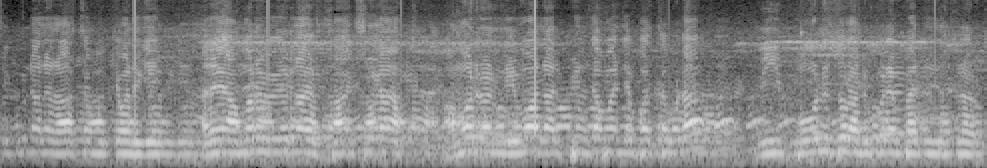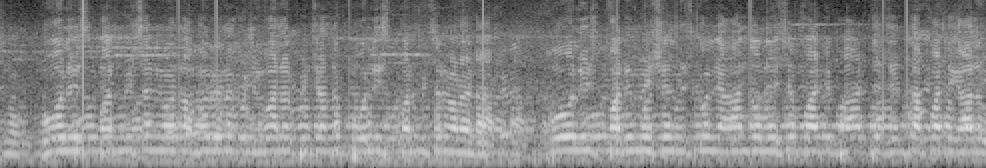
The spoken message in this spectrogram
సిగ్గుండాలి రాష్ట్ర ముఖ్యమంత్రికి అదే అమరవీరుల సాక్షిగా అమరులను నివాళులు అర్పిద్దామని చెప్పొస్తే కూడా మీ పోలీసులు అనుకునే ప్రయత్నం చేస్తున్నారు. పోలీస్ పర్మిషన్ కూడా అమరులకు నివాళులు అర్పించాలంటే పోలీస్ పర్మిషన్ కూడా పోలీస్ పర్మిషన్ తీసుకొని ఆందోళన చేసే పార్టీ భారతీయ జనతా పార్టీ కాదు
